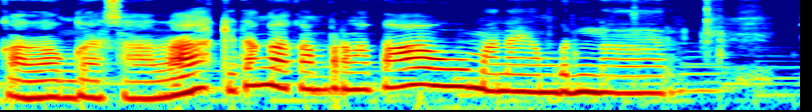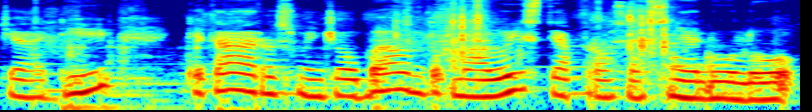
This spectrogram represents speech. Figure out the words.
kalau nggak salah kita nggak akan pernah tahu mana yang benar. Jadi kita harus mencoba untuk melalui setiap prosesnya dulu.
